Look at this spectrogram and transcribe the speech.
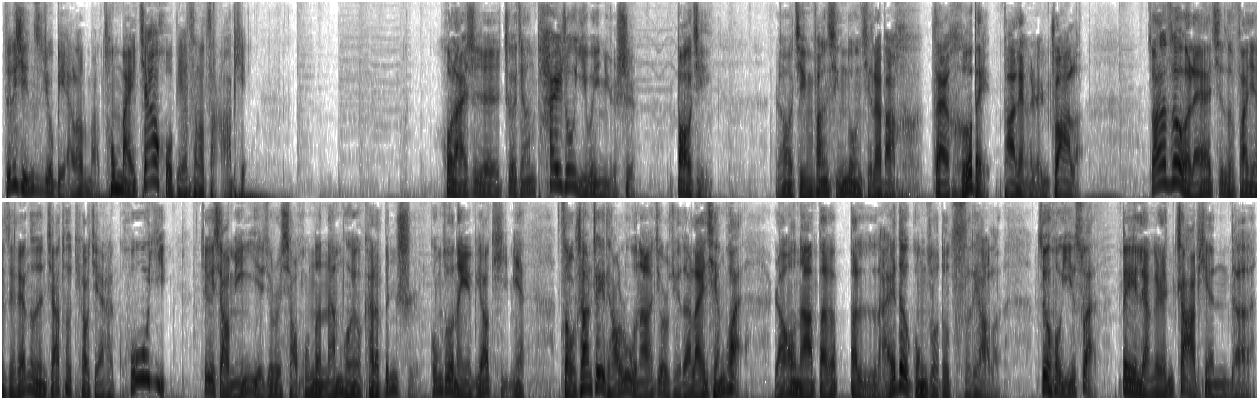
这个性质就变了嘛，从卖假货变成了诈骗。后来是浙江台州一位女士。报警，然后警方行动起来，把在河北把两个人抓了。抓了之后呢，其实发现这两个人家头条件还可以。这个小明，也就是小红的男朋友，开了奔驰，工作呢也比较体面。走上这条路呢，就是觉得来钱快，然后呢，把本来的工作都辞掉了。最后一算，被两个人诈骗的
